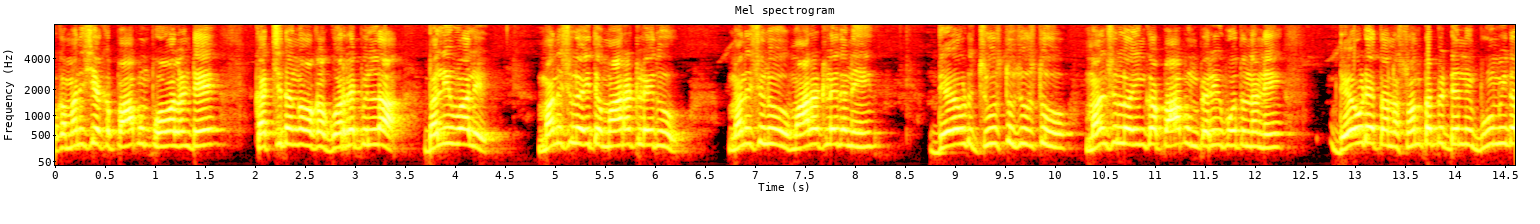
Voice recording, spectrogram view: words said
ఒక మనిషి యొక్క పాపం పోవాలంటే ఖచ్చితంగా ఒక గొర్రె పిల్ల బలి ఇవ్వాలి. మనుషులు అయితే మారట్లేదు. మనుషులు మారట్లేదని దేవుడు చూస్తూ చూస్తూ మనుషుల్లో ఇంకా పాపం పెరిగిపోతుందని దేవుడే తన సొంత బిడ్డని భూమి మీద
